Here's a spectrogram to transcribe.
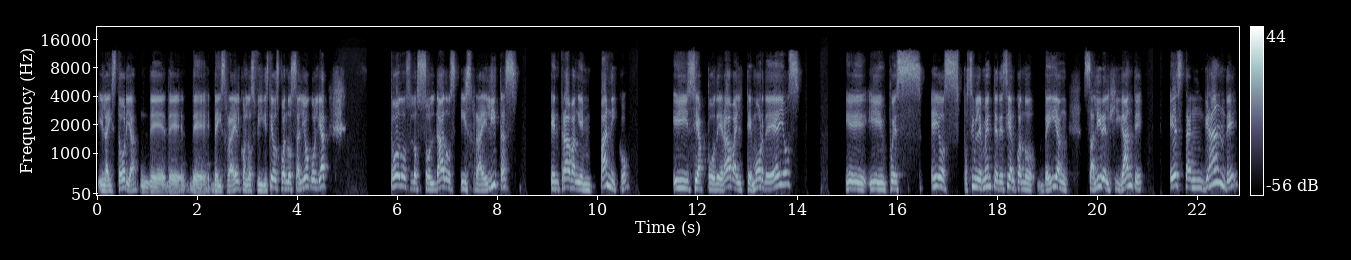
y la historia de, de, de, Israel con los filisteos. Cuando salió Goliat, todos los soldados israelitas entraban en pánico y se apoderaba el temor de ellos. Y, pues ellos posiblemente decían cuando veían salir el gigante, es tan grande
